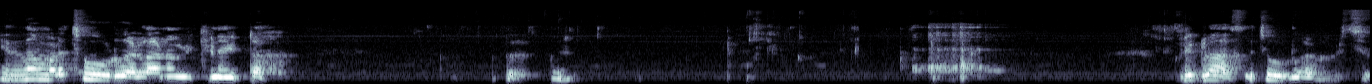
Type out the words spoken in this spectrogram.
ഇത് നമ്മൾ ചൂടുവെള്ളമാണ് ഒഴിക്കണേ കേട്ടോ. ഒരു ഗ്ലാസ് ചൂടുവെള്ളം ഒഴിച്ചു.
